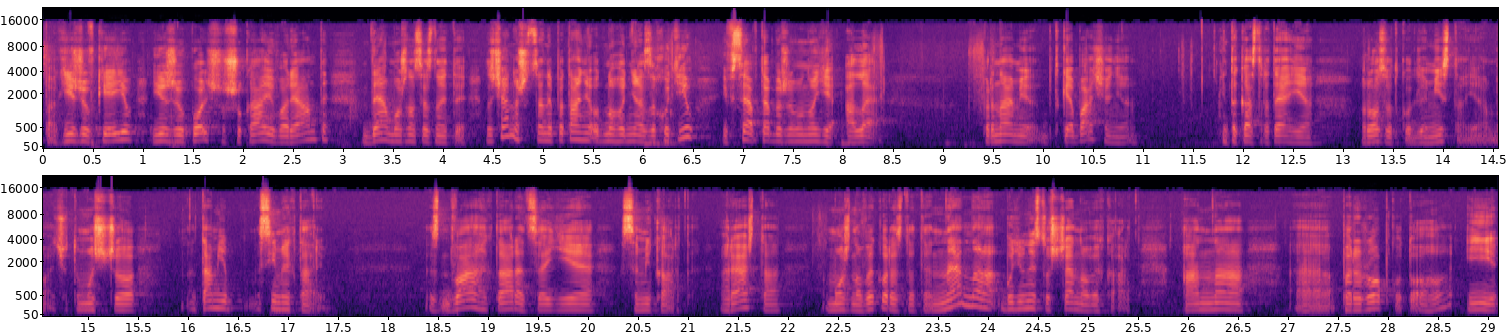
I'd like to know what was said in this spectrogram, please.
Так, їжджу в Київ, їжджу в Польщу, шукаю варіанти, де можна це знайти. Звичайно, що це не питання одного дня захотів і все, в тебе вже воно є. Але принаймні таке бачення і така стратегія розвитку для міста я бачу, тому що там є 7 гектарів. З 2 гектари це є самі карти. Решта можна використати не на будівництво ще нових карт, а на е, переробку того і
